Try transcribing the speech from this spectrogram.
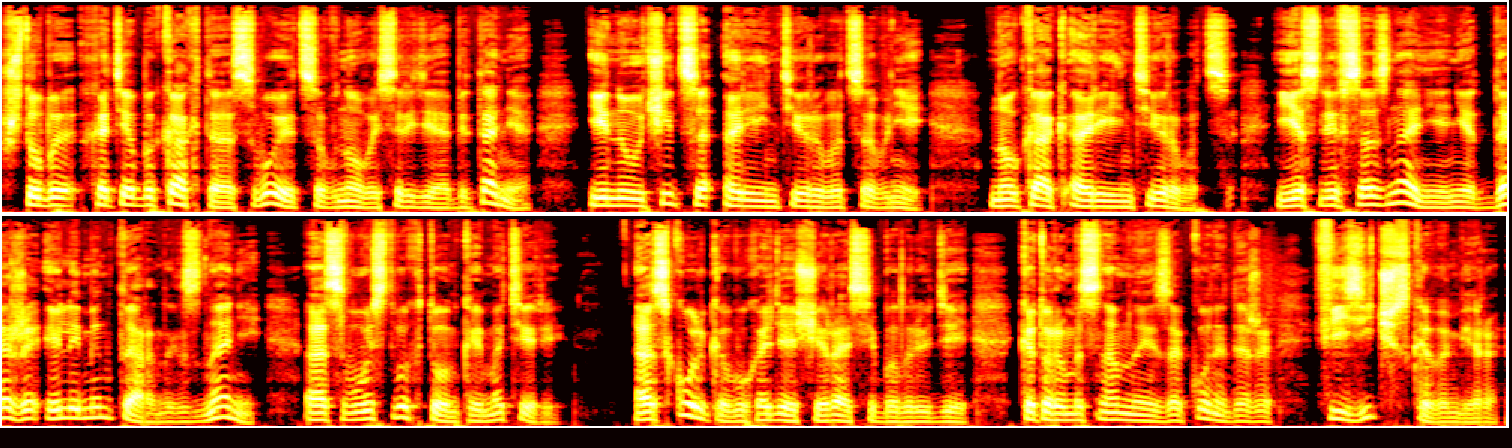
чтобы хотя бы как-то освоиться в новой среде обитания и научиться ориентироваться в ней – но как ориентироваться, если в сознании нет даже элементарных знаний о свойствах тонкой материи? А сколько в уходящей расе было людей, которым основные законы даже физического мира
